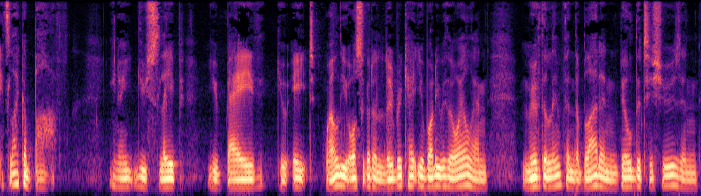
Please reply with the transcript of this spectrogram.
It's like a bath. You know, you sleep, you bathe, you eat. Well, you also got to lubricate your body with oil and move the lymph and the blood and build the tissues and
